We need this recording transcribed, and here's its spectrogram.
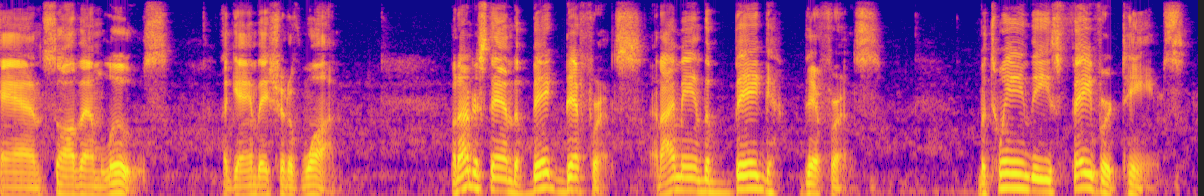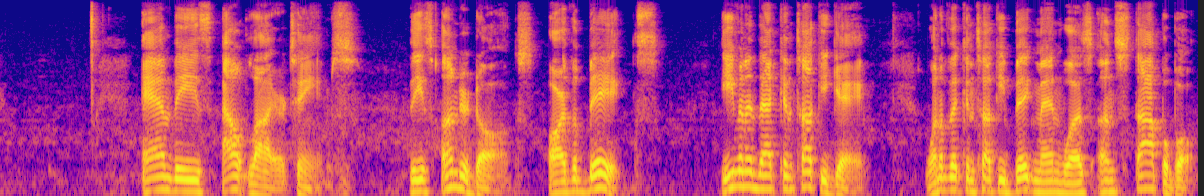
and saw them lose a game they should have won. But understand the big difference, and I mean the big difference, between these favored teams and these outlier teams. These underdogs are the bigs. Even in that Kentucky game, one of the Kentucky big men was unstoppable.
